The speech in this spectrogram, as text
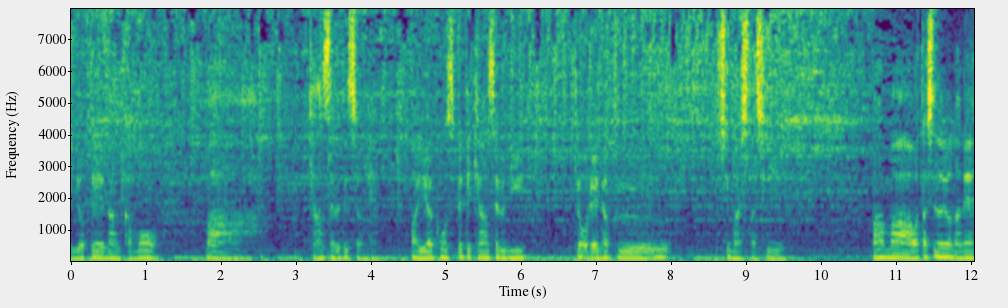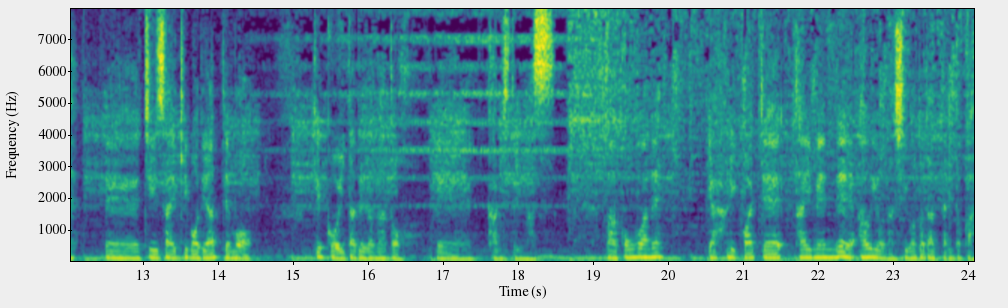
ー、予定なんかもまあキャンセルですよね、まあ、予約も全てキャンセルに今日連絡しましたし。まあまあ私のようなね、えー、小さい規模であっても結構痛手だなと、えー、感じています、まあ、今後はねやはりこうやって対面で会うような仕事だったりとか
